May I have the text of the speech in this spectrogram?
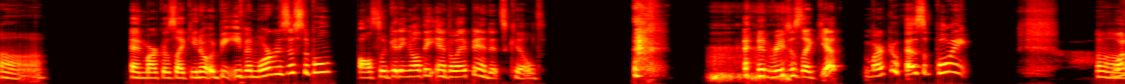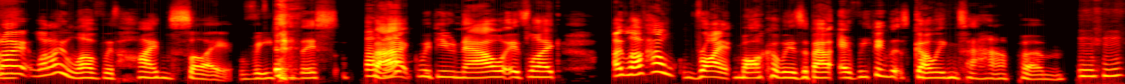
Uh, and Marco's like, you know, it would be even more resistible? Also getting all the Andalite bandits killed. and Rachel's like, yep, Marco has a point. Um, what I what I love with hindsight, reading this uh-huh. back with you now, is like I love how right Marco is about everything that's going to happen. Mhm.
